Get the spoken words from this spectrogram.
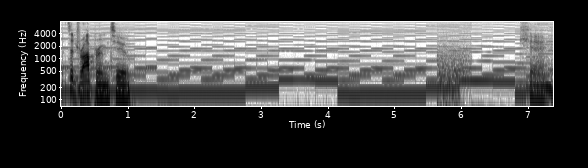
That's a drop room too. Okay.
